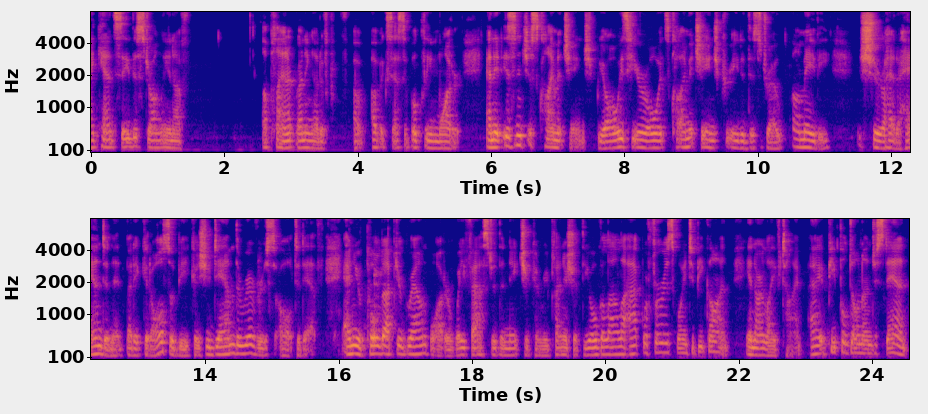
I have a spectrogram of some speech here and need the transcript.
I can't say this strongly enough, a planet running out of of, of accessible clean water. And it isn't just climate change. We always hear, oh, it's climate change created this drought. Well, maybe sure had a hand in it, but it could also be because you dammed the rivers all to death and you've pulled up your groundwater way faster than nature can replenish it. The Ogallala Aquifer is going to be gone in our lifetime. I, people don't understand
